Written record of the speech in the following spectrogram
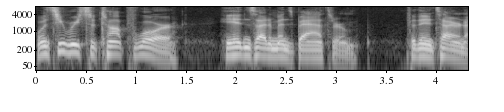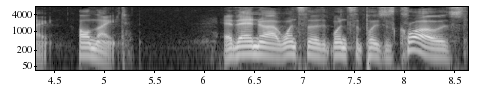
Once he reached the top floor, he hid inside a men's bathroom for the entire night, all night. And then uh, once the once the place was closed,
